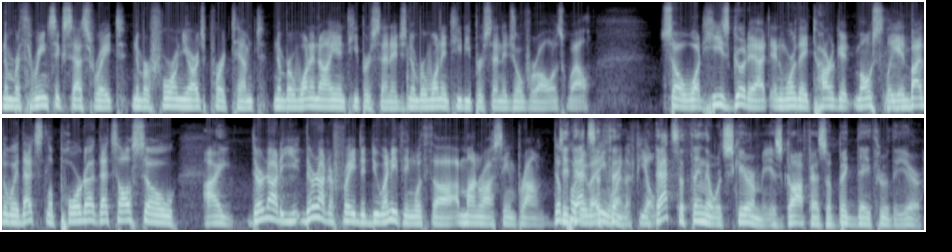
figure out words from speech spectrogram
Number three in success rate, number four in yards per attempt, number one in INT percentage, number one in TD percentage overall as well. So what he's good at and where they target mostly, and by the way, that's LaPorta. That's also I. They're not a, they're not afraid to do anything with uh, Amon-Ra St. Brown. They'll See, put him that's the in the field. That's the thing that would scare me is Goff has a big day through the air.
